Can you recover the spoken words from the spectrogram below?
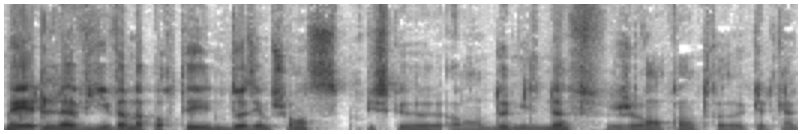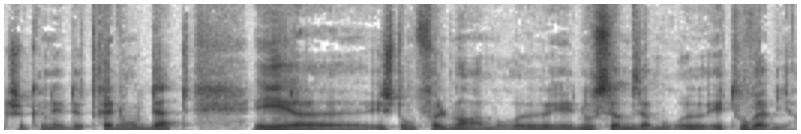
mais la vie va m'apporter une deuxième chance, puisque en 2009, je rencontre quelqu'un que je connais de très longue date, euh, et je tombe follement amoureux, et nous sommes amoureux, et tout va bien.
